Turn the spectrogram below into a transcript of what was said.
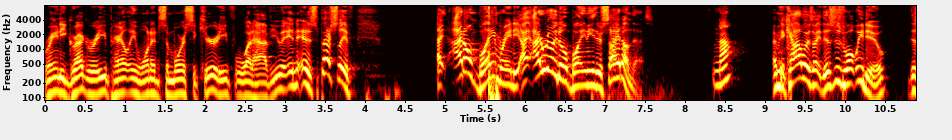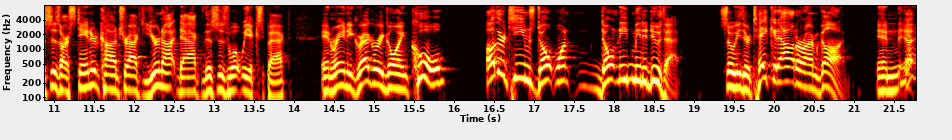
Randy Gregory apparently wanted some more security for what have you. And, and especially if I, I don't blame Randy. I, I really don't blame either side on this. No, I mean, the Cowboys like this is what we do. This is our standard contract. You're not Dak. This is what we expect. And Randy Gregory going, cool. Other teams don't want, don't need me to do that. So either take it out or I'm gone. And uh,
